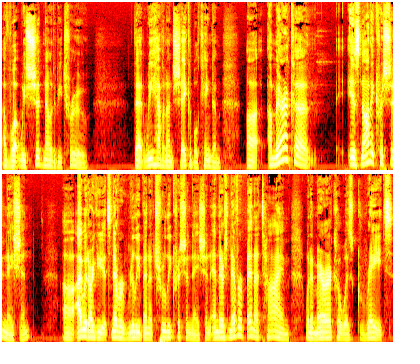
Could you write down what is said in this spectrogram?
of what we should know to be true that we have an unshakable kingdom. Uh, America is not a Christian nation. Uh, I would argue it's never really been a truly Christian nation, and there's never been a time when America was great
